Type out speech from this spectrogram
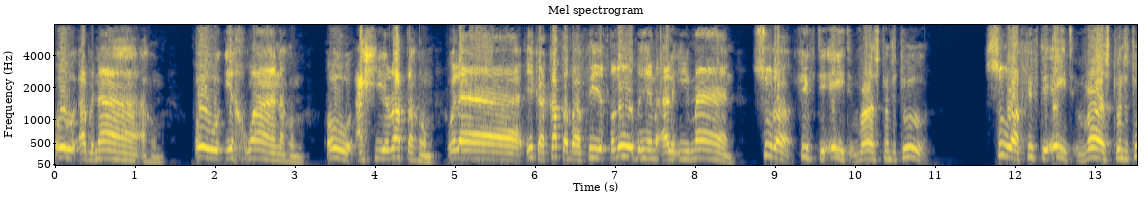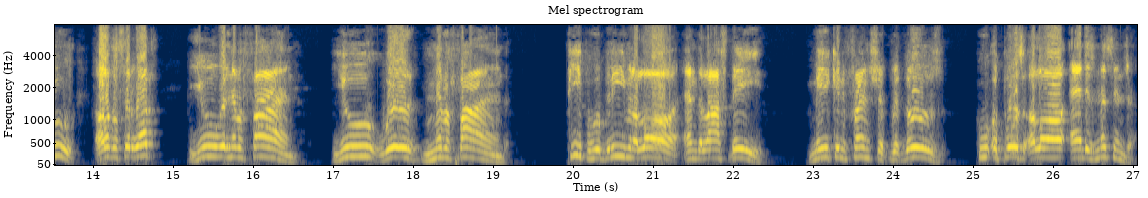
أو أبناءهم أو إخوانهم أو عشيرتهم أولئك كتب في قلوبهم الإيمان Surah 58 verse 22 Surah 58, verse 22. Allah said what? You will never find, you will never find people who believe in Allah and the last day, making friendship with those who oppose Allah and His Messenger,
